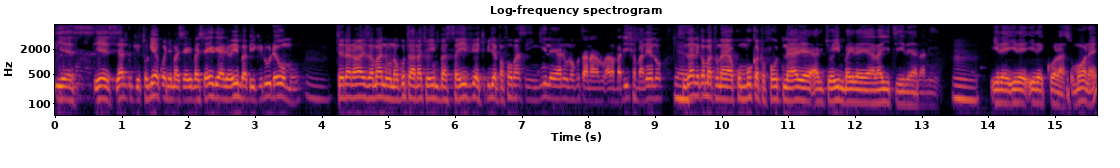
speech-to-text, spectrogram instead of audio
yes yes yani tukisogea kwenye mashairi mashairi aliyoimba bikidude humo mm. tena na wale zamani unakuta anachoimba sasa hivi akipiga performance nyingine yani unakuta ana- anabadilisha maneno Yeah. sidhani kama tunayakumbuka tofauti na yale alichoimba ile ya laiti ile ya nani Mm. ile ile ile chorus umeona eh?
